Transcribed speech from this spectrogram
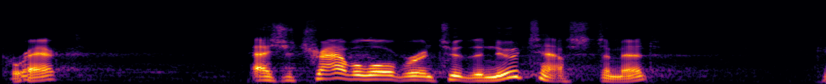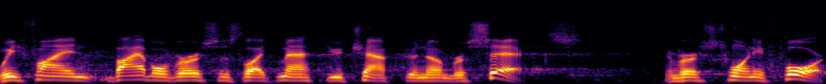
Correct? As you travel over into the New Testament, we find Bible verses like Matthew chapter number 6 and verse 24.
